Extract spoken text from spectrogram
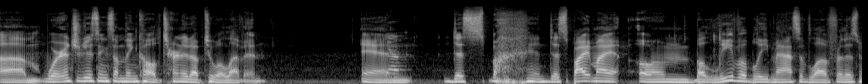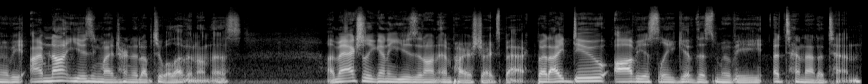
Um, we're introducing something called "Turn It Up to 11," and despite despite my unbelievably massive love for this movie, I'm not using my "Turn It Up to 11" on this. I'm actually going to use it on Empire Strikes Back, but I do obviously give this movie a 10 out of 10.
